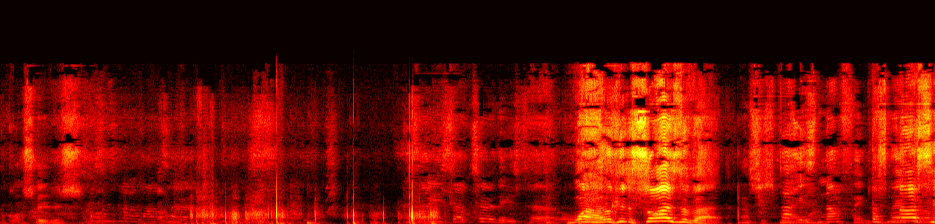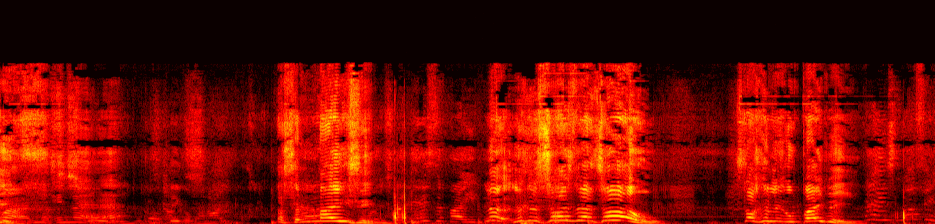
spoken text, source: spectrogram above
I've got to see this. This is one of my turtles. Because I used to have two of these turtles. Wow, look at the size of that. That's a small That is one. nothing That's compared the massive. one in there. Got a bigger one. That's amazing. So here's the baby. Look, look at the size of that turtle. It's like a little baby. That is nothing,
